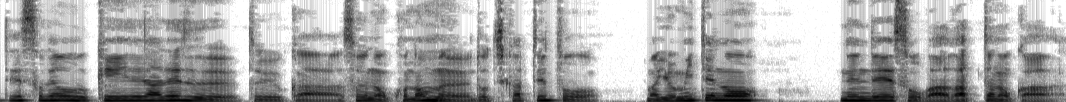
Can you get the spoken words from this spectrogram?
で、それを受け入れられるというか、そういうのを好む、どっちかっていうと、まあ読み手の年齢層が上がったのか、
